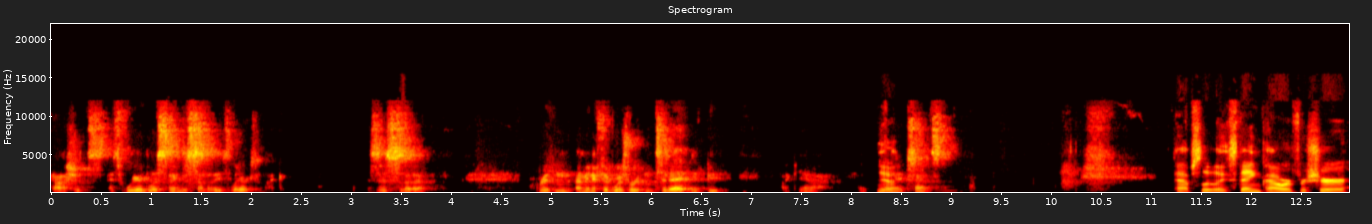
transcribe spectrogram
gosh, it's it's weird listening to some of these lyrics. I'm like, is this uh, written? I mean, if it was written today, you'd be like, yeah, yeah, makes sense. Absolutely, staying power for sure.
